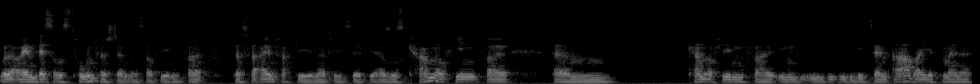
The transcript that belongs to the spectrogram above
oder ein besseres Tonverständnis auf jeden Fall. Das vereinfacht dir natürlich sehr viel. Also es kann auf jeden Fall ähm, kann auf jeden Fall irgendwie in die Wiege gelegt sein. Aber jetzt meine,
